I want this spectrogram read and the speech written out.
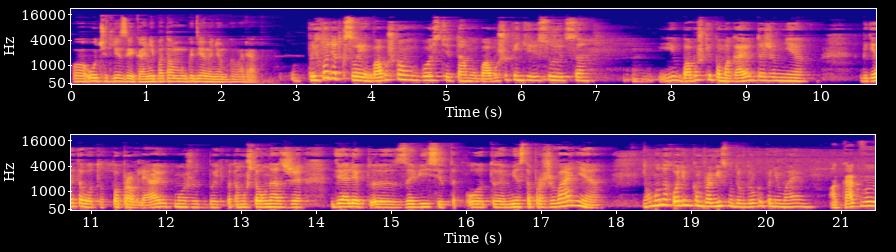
учат язык, они потом где на нем говорят? Приходят к своим бабушкам в гости, там у бабушек интересуются. И бабушки помогают даже мне где-то вот поправляют, может быть, потому что у нас же диалект э, зависит от места проживания – но мы находим компромисс, мы друг друга понимаем. А как вы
